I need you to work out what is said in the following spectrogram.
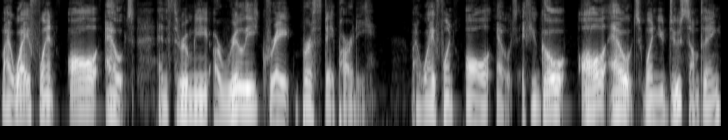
my wife went all out and threw me a really great birthday party. My wife went all out. If you go all out when you do something,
